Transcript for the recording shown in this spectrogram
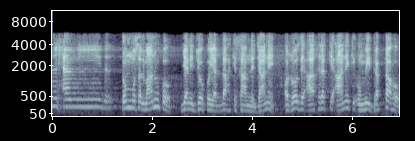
الحميد۔ تم مسلمانوں کو یعنی جو کوئی اللہ کے سامنے جانے اور روز آخرت کے آنے کی امید رکھتا ہو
